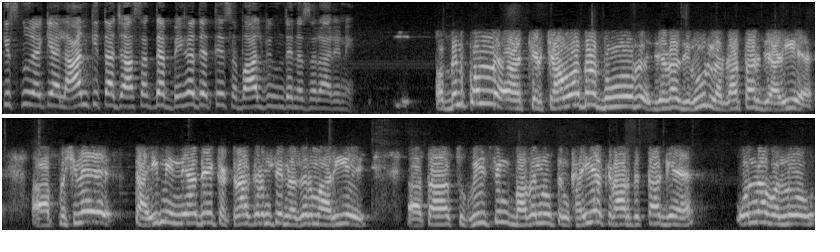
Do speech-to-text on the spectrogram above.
ਕਿਸ ਨੂੰ ਲੈ ਕੇ ਐਲਾਨ ਕੀਤਾ ਜਾ ਸਕਦਾ ਹੈ ਬੇहद ਇੱਥੇ ਸਵਾਲ ਵੀ ਹੁੰਦੇ ਨਜ਼ਰ ਆ ਰਹੇ ਨੇ। ਬਿਲਕੁਲ ਚਰਚਾਵਾਂ ਦਾ ਦੌਰ ਜਿਹੜਾ ਜ਼ਰੂਰ ਲਗਾਤਾਰ ਜਾਰੀ ਹੈ। ਪਿਛਲੇ 2.5 ਮਹੀਨਿਆਂ ਦੇ ਘਟਨਾਕ੍ਰਮ ਤੇ ਨਜ਼ਰ ਮਾਰੀਏ ਤਾਂ ਸੁਖਵੀਰ ਸਿੰਘ ਬਾਦਲ ਨੂੰ ਤਨਖਾਹੀਆ ਕਰਾਰ ਦਿੱਤਾ ਗਿਆ ਹੈ। ਉਹਨਾਂ ਵੱਲੋਂ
